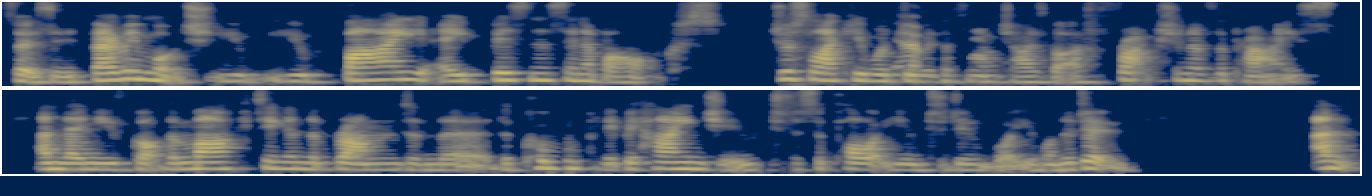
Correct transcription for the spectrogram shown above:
So it's very much you you buy a business in a box, just like you would yep. do with a franchise, but a fraction of the price and then you've got the marketing and the brand and the the company behind you to support you to do what you want to do. And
